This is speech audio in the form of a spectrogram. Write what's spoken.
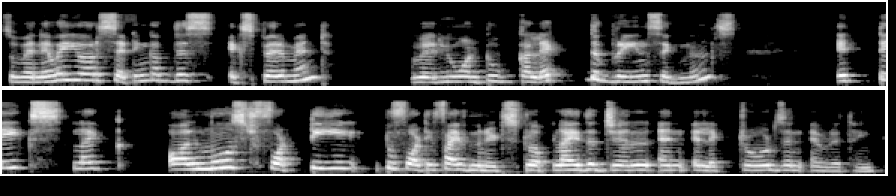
So whenever you are setting up this experiment where you want to collect the brain signals, it takes like almost 40 to 45 minutes to apply the gel and electrodes and everything.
